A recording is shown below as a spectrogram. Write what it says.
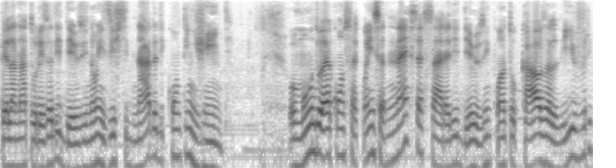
pela natureza de Deus e não existe nada de contingente. O mundo é consequência necessária de Deus enquanto causa livre.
